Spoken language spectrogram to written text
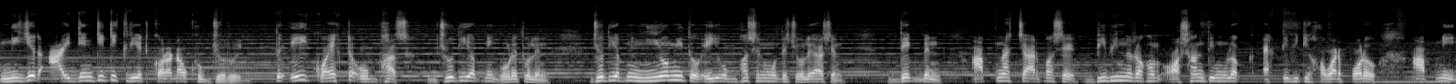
নিজের আইডেন্টিটি ক্রিয়েট করাটাও খুব জরুরি। তো এই কয়েকটা অভ্যাস যদি আপনি গড়ে তোলেন, যদি আপনি নিয়মিত এই অভ্যাসের মধ্যে চলে আসেন, দেখবেন আপনার চারপাশে বিভিন্ন রকম অশান্তিমূলক অ্যাক্টিভিটি হওয়ার পরেও আপনি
